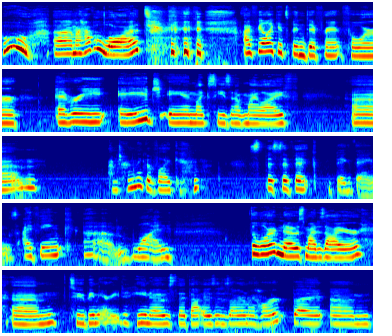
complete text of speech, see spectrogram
Whew. Um, I have a lot. I feel like it's been different for every age and like season of my life. Um, I'm trying to think of like specific big things. I think um, one, the Lord knows my desire um, to be married. He knows that that is a desire in my heart, but um,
